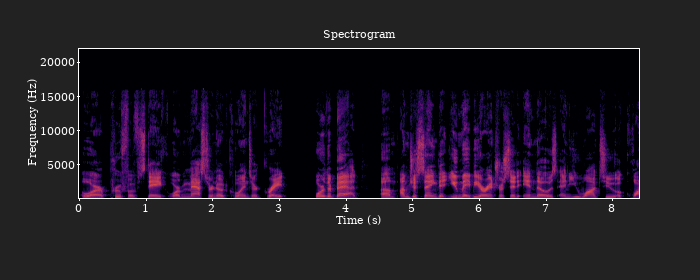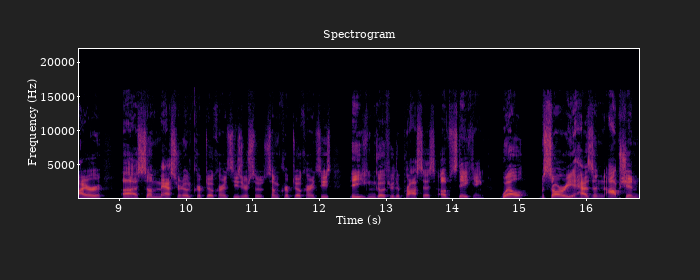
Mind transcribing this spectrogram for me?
or proof of stake or masternode coins are great or they're bad. Um, I'm just saying that you maybe are interested in those and you want to acquire uh, some masternode cryptocurrencies or so, some cryptocurrencies that you can go through the process of staking. Well, Messari has an option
